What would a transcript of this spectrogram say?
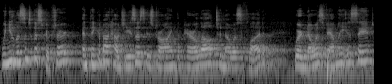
When you listen to the scripture and think about how Jesus is drawing the parallel to Noah's flood, where Noah's family is saved,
